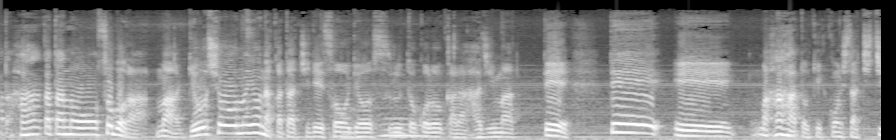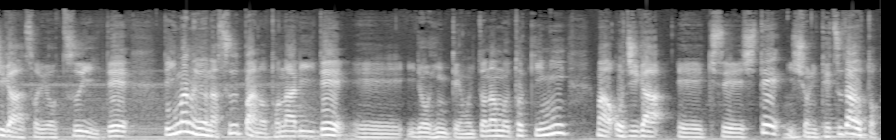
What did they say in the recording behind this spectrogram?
方母方の祖母が、まあ、行商のような形で創業するところから始まって、で、えーまあ、母と結婚した父がそれを継いでで今のようなスーパーの隣で、えー、衣料品店を営むときに、まあ、おじが、えー、帰省して一緒に手伝うと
